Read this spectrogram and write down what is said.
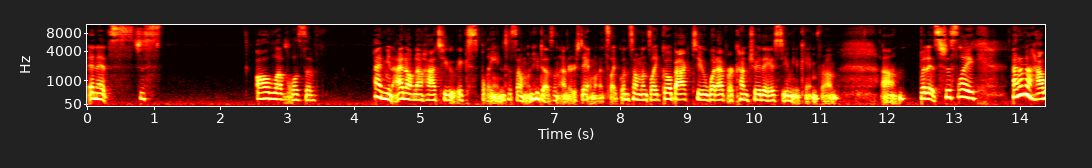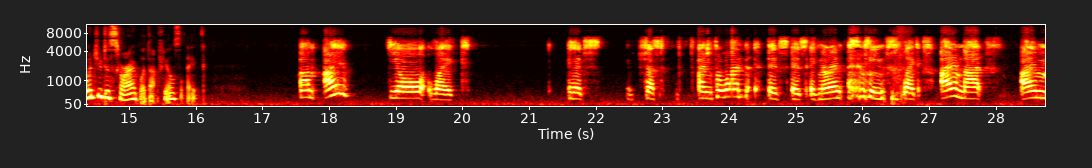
and it's just all levels of I mean, I don't know how to explain to someone who doesn't understand what it's like when someone's like, go back to whatever country they assume you came from. Um, but it's just like, I don't know. How would you describe what that feels like? Um, I feel like it's just, I mean, for one, it's, it's ignorant. I mean, like, I am not I'm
